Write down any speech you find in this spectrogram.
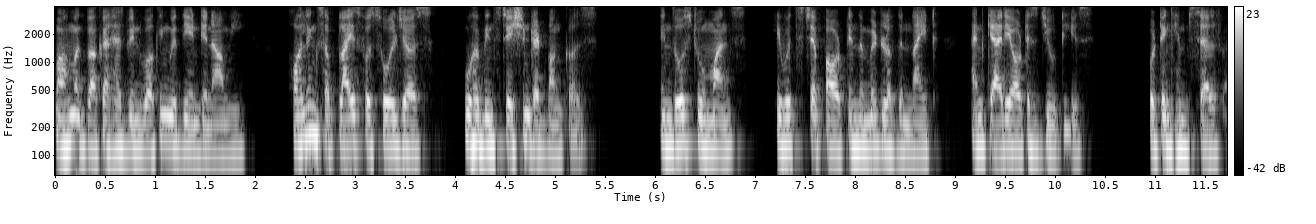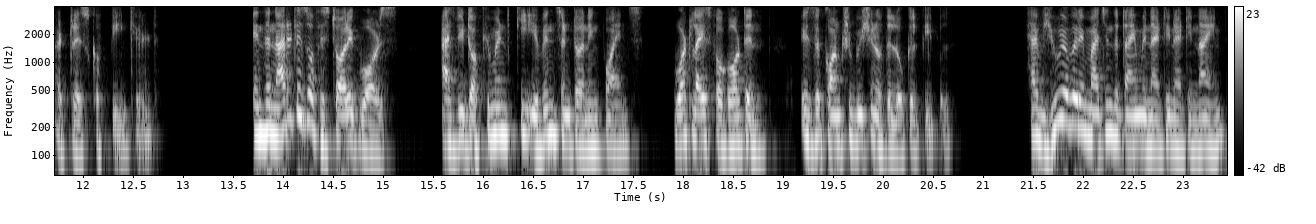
Muhammad Bakar has been working with the Indian Army, hauling supplies for soldiers who have been stationed at bunkers. In those two months, he would step out in the middle of the night and carry out his duties, putting himself at risk of being killed. In the narratives of historic wars, as we document key events and turning points, what lies forgotten is the contribution of the local people. Have you ever imagined the time in 1999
